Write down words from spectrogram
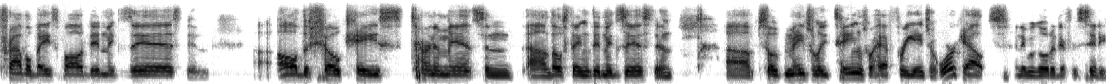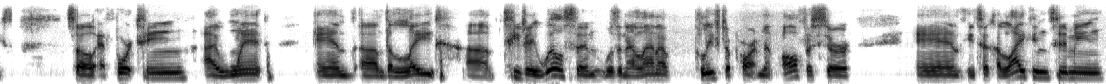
travel baseball didn't exist, and uh, all the showcase tournaments and uh, those things didn't exist. And uh, so major league teams would have free agent workouts and they would go to different cities. So at 14, I went and um, the late uh, TJ Wilson was an Atlanta Police Department officer and he took a liking to me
